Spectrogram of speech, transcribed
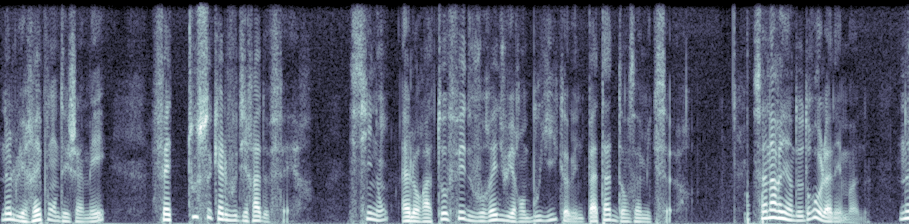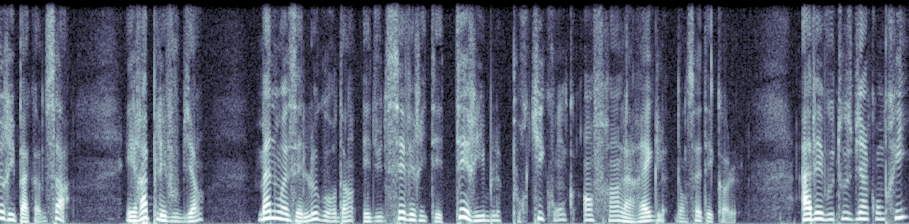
ne lui répondez jamais, faites tout ce qu'elle vous dira de faire. Sinon, elle aura tôt fait de vous réduire en bouillie comme une patate dans un mixeur. Ça n'a rien de drôle, Anémone. Ne ris pas comme ça. Et rappelez-vous bien, Mademoiselle Le Gourdin est d'une sévérité terrible pour quiconque enfreint la règle dans cette école. Avez-vous tous bien compris?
